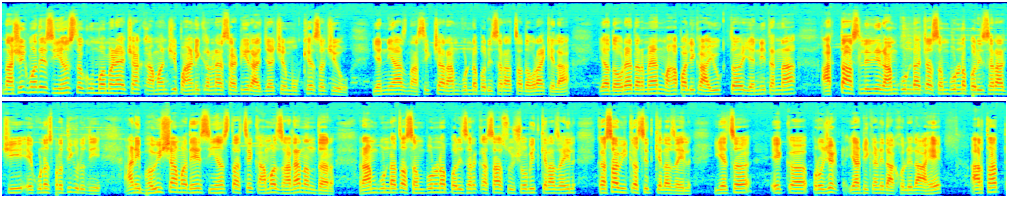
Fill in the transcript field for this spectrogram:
नाशिकमध्ये सिंहस्थ कुंभमेळ्याच्या कामांची पाहणी करण्यासाठी राज्याचे मुख्य सचिव यांनी आज नाशिकच्या रामकुंड परिसराचा दौरा केला. या दौऱ्यादरम्यान महापालिका आयुक्त यांनी त्यांना आत्ता असलेली रामकुंडाच्या संपूर्ण परिसराची एकूणच प्रतिकृती आणि भविष्यामध्ये सिंहस्थाचे कामं झाल्यानंतर रामकुंडाचा संपूर्ण परिसर कसा सुशोभित केला जाईल कसा विकसित केला जाईल याचं एक प्रोजेक्ट या ठिकाणी दाखवलेलं आहे. अर्थात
